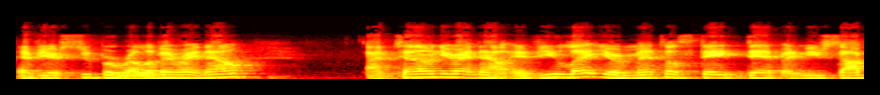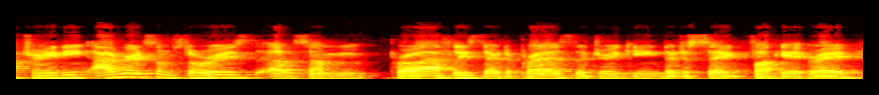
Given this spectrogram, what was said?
if you're super relevant right now. I'm telling you right now, if you let your mental state dip and you stop training, I've heard some stories of some pro athletes. They're depressed, they're drinking, they're just saying "fuck it," right?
